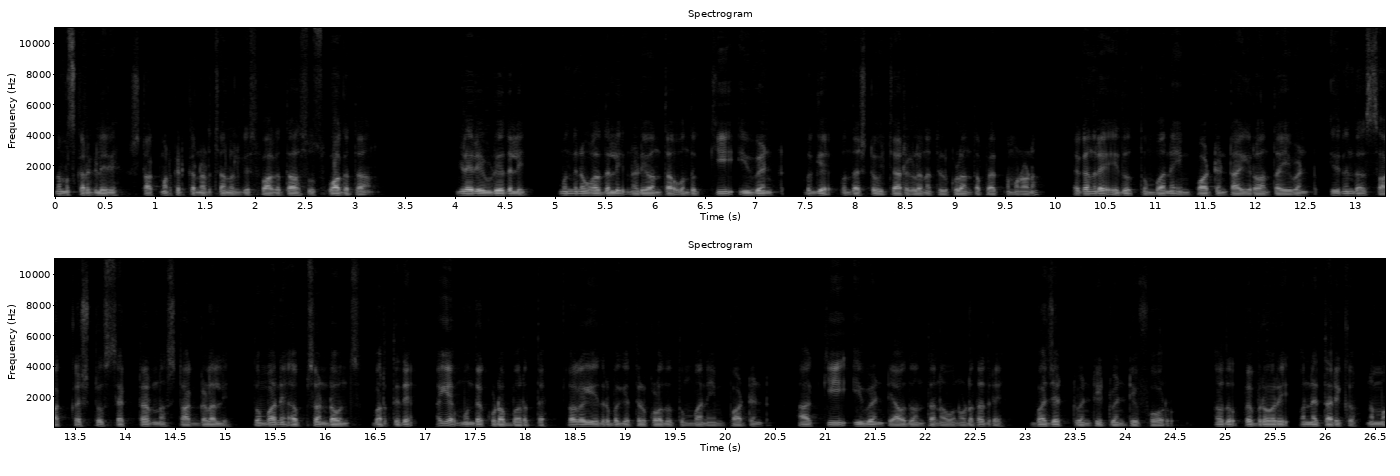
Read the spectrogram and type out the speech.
ನಮಸ್ಕಾರ ಗೆಳೆಯರಿ ಸ್ಟಾಕ್ ಮಾರ್ಕೆಟ್ ಕನ್ನಡ ಚಾನಲ್ಗೆ ಸ್ವಾಗತ, ಸುಸ್ವಾಗತ. ಗೆಳೆಯರಿ ವಿಡಿಯೋದಲ್ಲಿ ಮುಂದಿನ ವಾರದಲ್ಲಿ ನಡೆಯುವಂಥ ಒಂದು ಕೀ ಇವೆಂಟ್ ಬಗ್ಗೆ ಒಂದಷ್ಟು ವಿಚಾರಗಳನ್ನು ತಿಳ್ಕೊಳ್ಳುವಂಥ ಪ್ರಯತ್ನ ಮಾಡೋಣ. ಯಾಕಂದ್ರೆ ಇದು ತುಂಬಾನೇ ಇಂಪಾರ್ಟೆಂಟ್ ಆಗಿರುವಂಥ ಇವೆಂಟ್ ಇದರಿಂದ ಸಾಕಷ್ಟು ಸೆಕ್ಟರ್ನ ಸ್ಟಾಕ್ಗಳಲ್ಲಿ ತುಂಬಾನೇ ಅಪ್ಸ್ ಅಂಡ್ ಡೌನ್ಸ್ ಬರ್ತಿದೆ. ಹಾಗೆ ಮುಂದೆ ಕೂಡ ಬರುತ್ತೆ. ಹಾಗಾಗಿ ಇದ್ರ ಬಗ್ಗೆ ತಿಳ್ಕೊಳ್ಳೋದು ತುಂಬಾನೇ ಇಂಪಾರ್ಟೆಂಟ್ ಆ ಕೀ ಇವೆಂಟ್ ಯಾವುದು ಅಂತ ನಾವು ನೋಡೋದಾದ್ರೆ ಬಜೆಟ್ ಟ್ವೆಂಟಿ ಟ್ವೆಂಟಿ ಫೋರ್ ಹೌದು, ಫೆಬ್ರವರಿ ಒಂದನೇ ತಾರೀಕು ನಮ್ಮ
